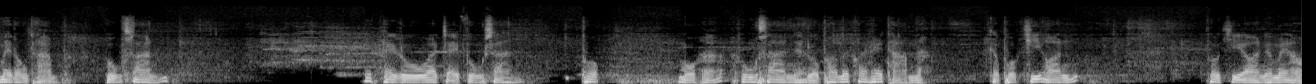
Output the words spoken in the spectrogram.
ไม่ต้องถามฟุ้งซ่านให้รู้ว่าใจฟุ้งซ่านพวก โมหะฟุ้งซ่านเนี่ยหลวงพ่อไม่ค่อยให้ถามนะกับพวกขี้อ้อน พวกขี้อ้อนเนี่ยไม่เอา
